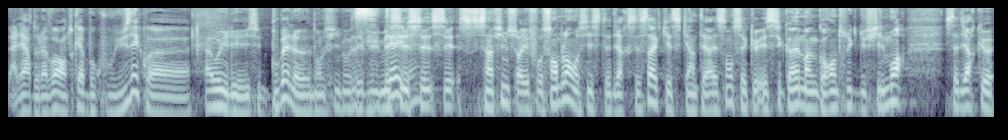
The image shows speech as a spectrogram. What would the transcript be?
a l'air de l'avoir en tout cas beaucoup usé, quoi. Ah oui, c'est une poubelle dans le film. Mais c'est un film sur les faux semblants aussi. C'est-à-dire que c'est ça qui est, ce qui est intéressant, c'est que et c'est quand même un grand truc du film noir. C'est-à-dire que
